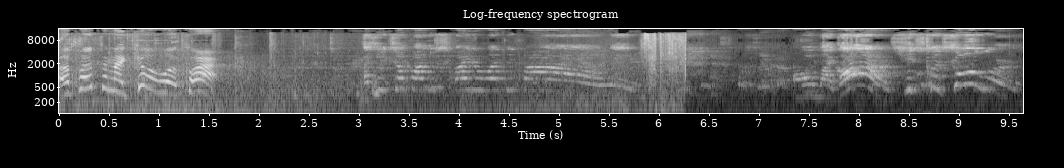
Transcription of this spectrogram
A person killed will clap. I can jump on the spider web if I. Oh my gosh, his controller!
